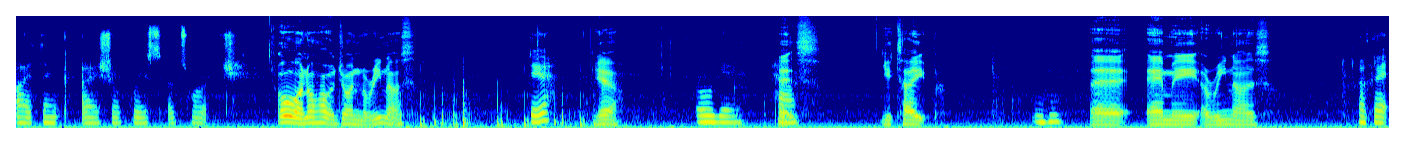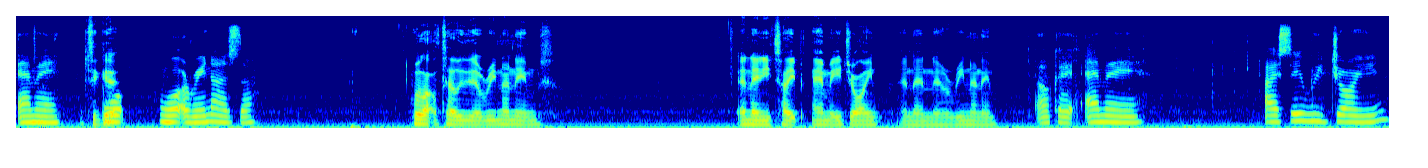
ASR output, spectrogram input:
I think I shall place a torch. Oh, I know how to join arenas. Do you? Yeah, Oh yeah. How? it's you type hmm uh, MA arenas Okay, MA. to get. What, what arena is there? Well, that'll tell you the arena names. And then you type MA join and then the arena name. Okay, MA. I say we join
